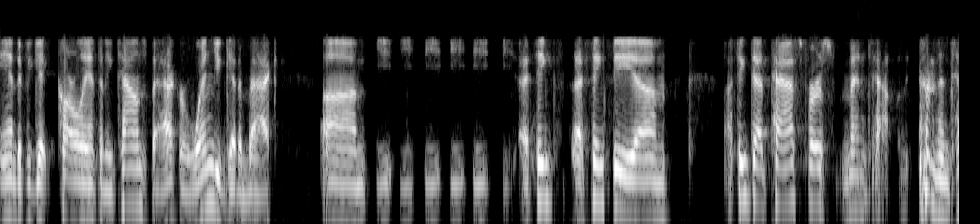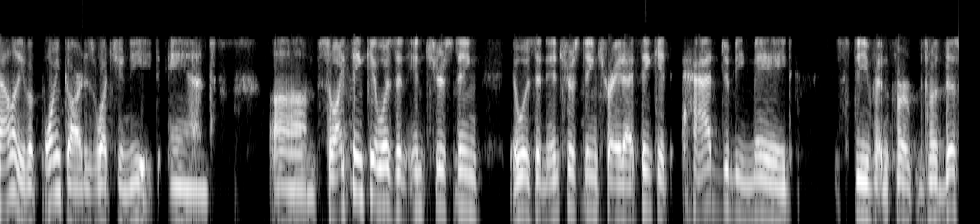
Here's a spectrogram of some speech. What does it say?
and if you get Karl-Anthony Towns back, or when you get him back, um, you, you, you, I think I think the um, I think that pass first mentality mentality of a point guard is what you need, and um, so I think it was an interesting it was an interesting trade. I think it had to be made, Steve, and for for this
